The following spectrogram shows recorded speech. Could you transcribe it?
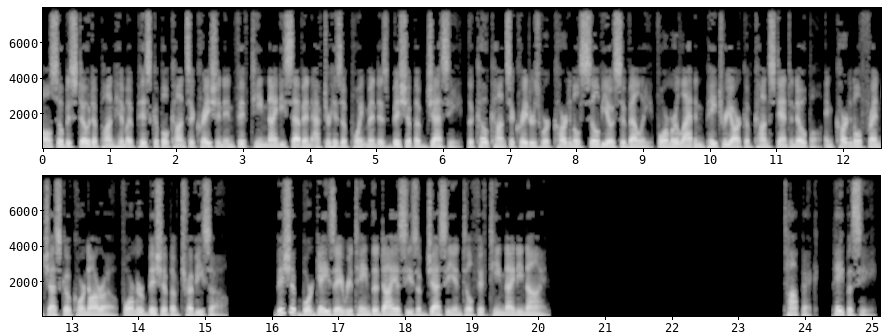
also bestowed upon him episcopal consecration in 1597 after his appointment as Bishop of Jesi. The co-consecrators were Cardinal Silvio Savelli, former Latin Patriarch of Constantinople, and Cardinal Francesco Cornaro, former Bishop of Treviso. Bishop Borghese retained the Diocese of Jesi until 1599. Topic: Papacy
